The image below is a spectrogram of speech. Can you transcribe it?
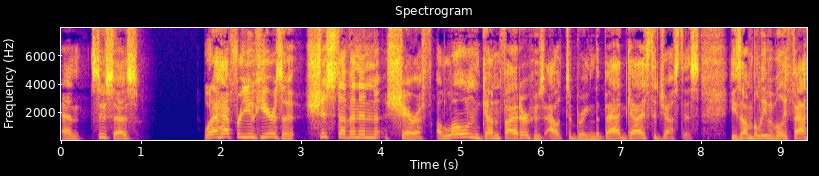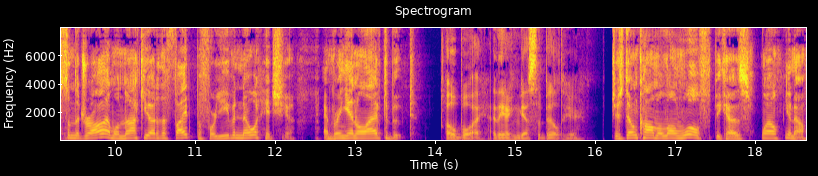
And Sue says, What I have for you here is a Shistavanen sheriff, a lone gunfighter who's out to bring the bad guys to justice. He's unbelievably fast on the draw and will knock you out of the fight before you even know what hits you, and bring you in alive to boot. Oh boy, I think I can guess the build here. Just don't call him a lone wolf because, well, you know.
